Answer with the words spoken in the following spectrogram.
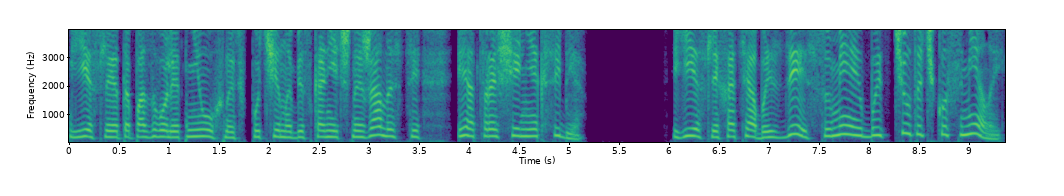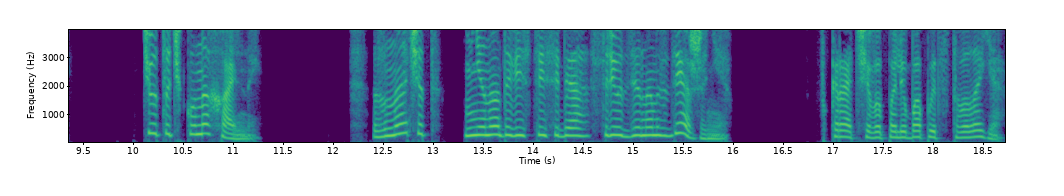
Если это позволит не ухнуть в пучину бесконечной жалости и отвращения к себе. Если хотя бы здесь сумею быть чуточку смелой, чуточку нахальной. Значит, мне надо вести себя с Рюдзином сдержаннее. Вкратчиво полюбопытствовала я.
